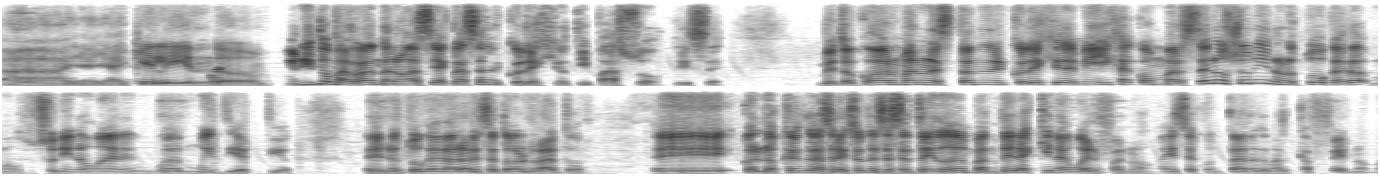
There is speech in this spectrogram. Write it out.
Ay, ay, ay, qué lindo. Benito Parranda nos hacía clase en el colegio, tipazo, dice. Me tocó armar un stand en el colegio de mi hija con Marcelo Sonino, nos tuvo cagado, Sonino weón, muy divertido, Eh, nos tuvo cagado la risa todo el rato. Eh, con los cracks de la selección del 62 en Bandera, esquina huérfano, ahí se juntaban a tomar café, ¿no?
